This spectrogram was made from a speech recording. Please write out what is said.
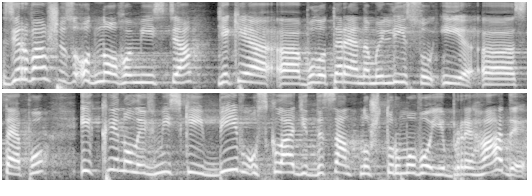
зірвавши з одного місця, яке е, було теренами лісу і е, степу, і кинули в міський бій у складі десантно-штурмової бригади,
